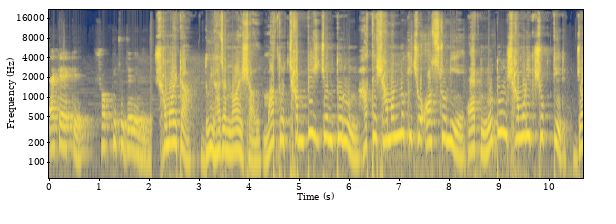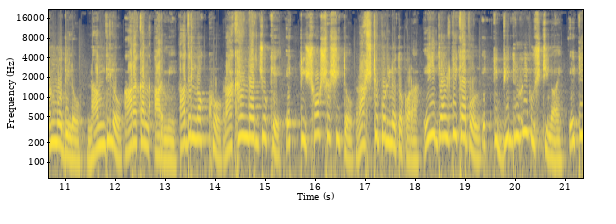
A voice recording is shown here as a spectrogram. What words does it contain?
একে একে সব কিছু জেনে নিই সময়টা দুই হাজার নয় সাল। মাত্র ২৬ জন তরুণ হাতে সামান্য কিছু অস্ত্র নিয়ে এক নতুন সামরিক শক্তির জন্ম দিল, নাম দিল আরাকান আর্মি। তাদের লক্ষ্য রাখাইন রাজ্যকে একটি স্বশাসিত রাষ্ট্রে পরিণত করা। এই দলটি কেবল একটি বিদ্রোহী গোষ্ঠী নয়, এটি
